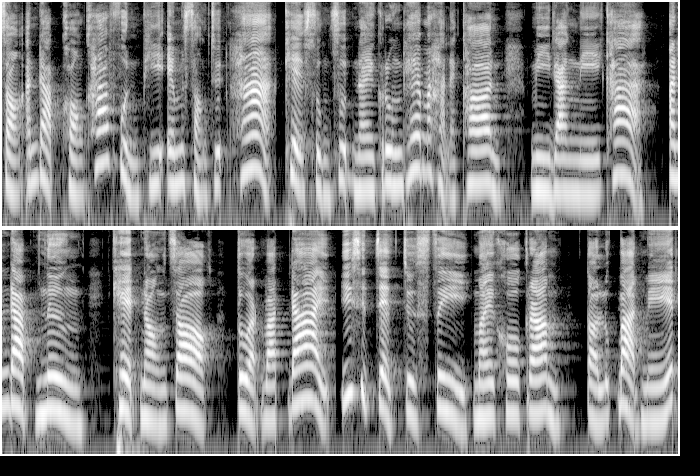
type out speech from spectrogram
12 อันดับของค่าฝุ่น PM 2.5 เขตสูงสุดในกรุงเทพมหานคร มีดังนี้ค่ะ อันดับ 1 เขตหนองจอก ตรวจวัดได้ 27.4 ไมโครกรัม ต่อลูกบาศก์เมตร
